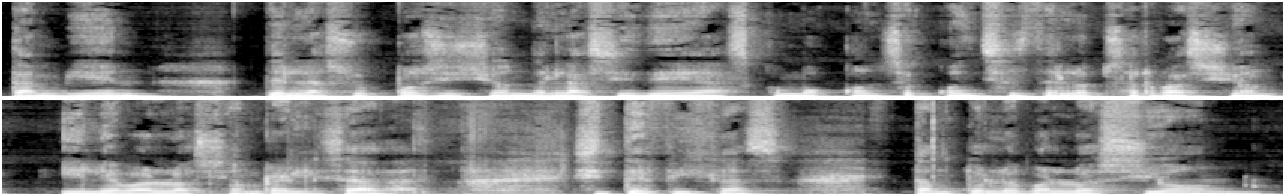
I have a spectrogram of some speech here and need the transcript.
también de la suposición de las ideas como consecuencias de la observación y la evaluación realizada. Si te fijas, tanto la evaluación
